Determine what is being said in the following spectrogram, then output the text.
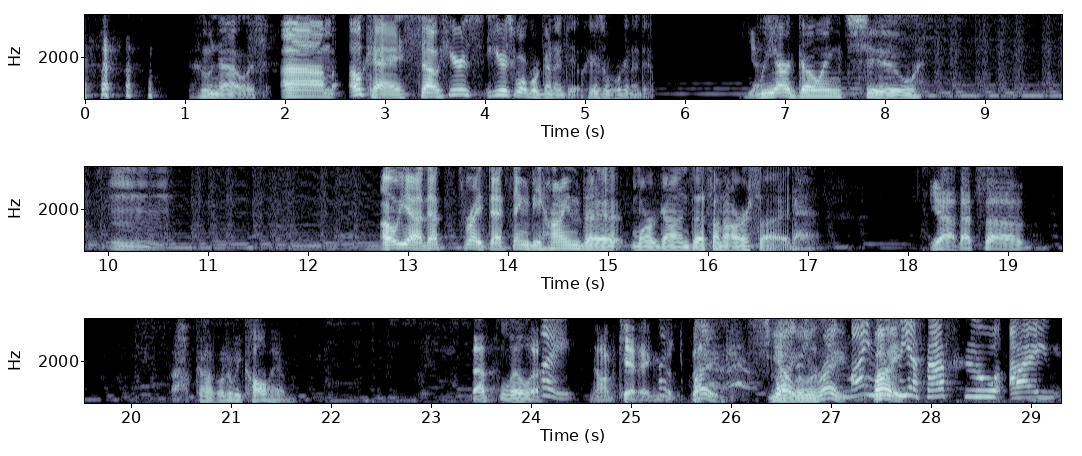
who knows? Um, okay, so here's here's what we're gonna do. Here's what we're gonna do. yes. We are going to. Hmm. Oh yeah, that's right. That thing behind the Morgans, that's on our side. Yeah, that's uh. Oh God, what do we call him? That's Lilith. Spike, No, I'm kidding. Spike. Spike. Spike, Yeah, Lilith- right. my Spike. new BFF, who I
